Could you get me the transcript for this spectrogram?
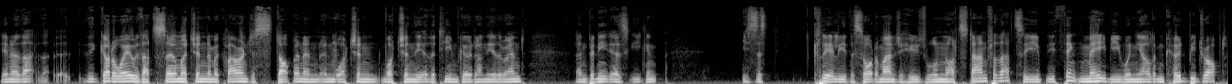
You know that, that they got away with that so much under McClaren, just stopping and, and watching watching the other team go down the other end. And Benitez, you can, he's just clearly the sort of manager who will not stand for that. So you, you think maybe when Wijnaldum could be dropped?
